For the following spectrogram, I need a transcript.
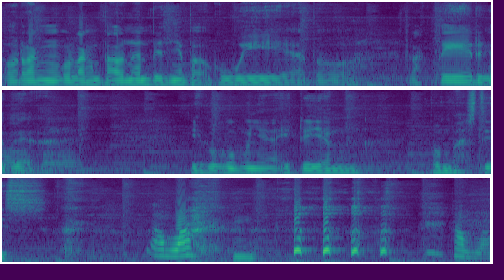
orang ulang tahun kan biasanya bawa kue atau traktir gitu ya. Ibuku punya ide yang bombastis apa Hmm? apa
